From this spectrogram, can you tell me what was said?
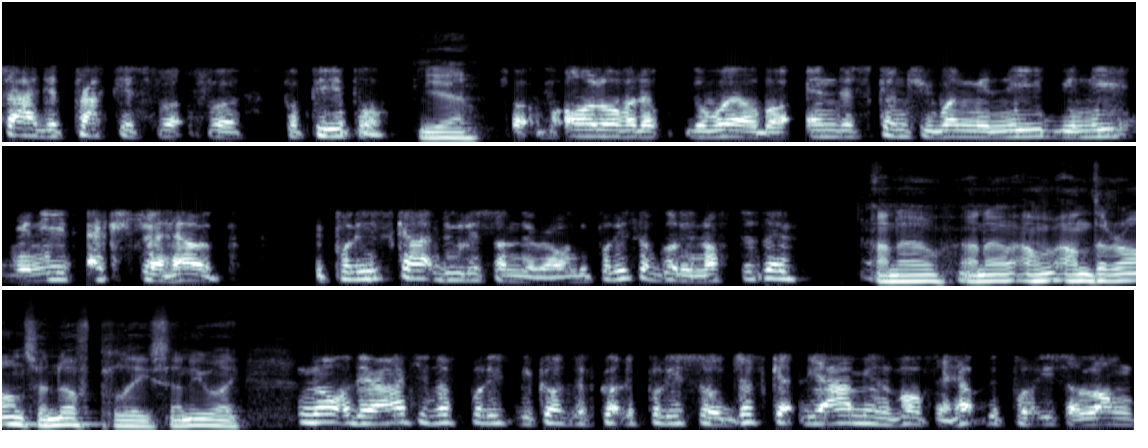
target practice for, for, for people Yeah. for, for all over the, the world. But in this country, when we need, we need, we need extra help. The police can't do this on their own. The police have got enough to do. I know, I know, and, and there aren't enough police anyway. No, there aren't enough police because they've got the police. So just get the army involved to help the police along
